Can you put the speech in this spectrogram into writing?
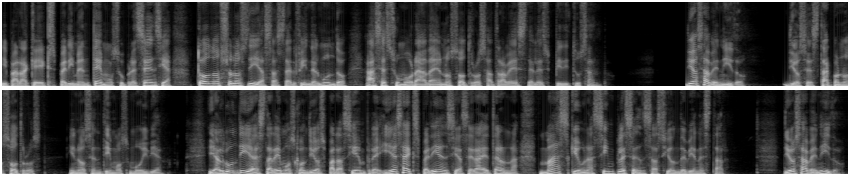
Y para que experimentemos su presencia todos los días hasta el fin del mundo, hace su morada en nosotros a través del Espíritu Santo. Dios ha venido Dios está con nosotros y nos sentimos muy bien. Y algún día estaremos con Dios para siempre y esa experiencia será eterna, más que una simple sensación de bienestar. Dios ha venido,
